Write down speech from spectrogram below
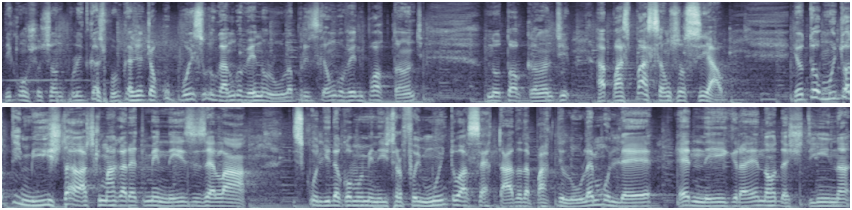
de construção de políticas públicas. A gente ocupou esse lugar no governo Lula, por isso que é um governo importante no tocante à participação social. Eu estou muito otimista, acho que Margarete Menezes, ela escolhida como ministra foi muito acertada da parte de Lula. É mulher, é negra, é nordestina,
